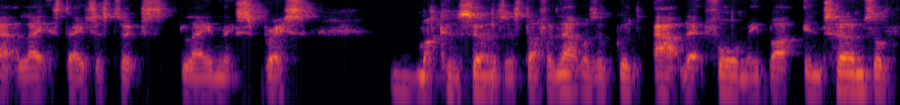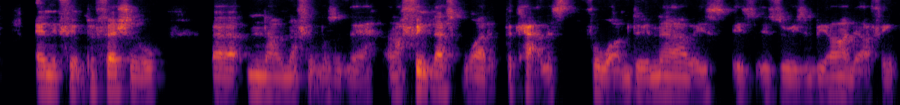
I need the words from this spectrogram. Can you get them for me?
at a later stage just to explain and express my concerns and stuff, and that was a good outlet for me. But in terms of anything professional, uh, no, nothing wasn't there, and I think that's why the catalyst for what I'm doing now is is, is the reason behind it. I think.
